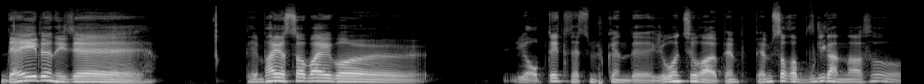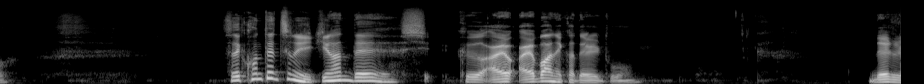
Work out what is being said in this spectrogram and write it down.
내일은 이제 뱀파이어 서바이벌이 업데이트 됐으면 좋겠는데 이번 주가 뱀, 뱀서가 무기가 안 나와서 사실 컨텐츠는 있긴 한데 시- 그 알, 알바니까 내일도 내일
